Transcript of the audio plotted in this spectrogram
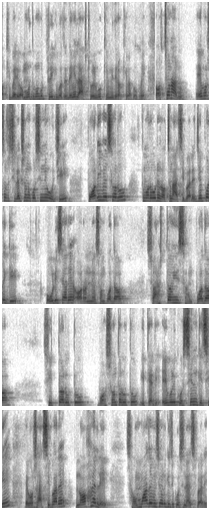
ରଖିପାରିବ ମୁଁ ତୁମକୁ ଟ୍ରିକ୍ ବତେଇଦେବି ଲାଷ୍ଟ ବେଳକୁ କେମିତି ରଖିବାକୁ ହୁଏ ରଚନାରୁ ଏ ବର୍ଷର ସିଲେକ୍ସନ୍ କ୍ୱେଶ୍ଚିନ୍ ହେଉଛି ପରିବେଶରୁ ତୁମର ଗୋଟେ ରଚନା ଆସିପାରେ ଯେପରିକି ଓଡ଼ିଶାରେ ଅରଣ୍ୟ ସମ୍ପଦ ସ୍ୱାସ୍ଥ୍ୟ ହିଁ ସମ୍ପଦ ଶୀତ ଋତୁ ବସନ୍ତ ଋତୁ ଇତ୍ୟାଦି ଏଇଭଳି କ୍ୱେଶ୍ଚିନ୍ କିଛି ଏ ବର୍ଷ ଆସିପାରେ ନହେଲେ ସମାଜ ବିଷୟରେ କିଛି କୋଶ୍ଚିନ୍ ଆସିପାରେ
